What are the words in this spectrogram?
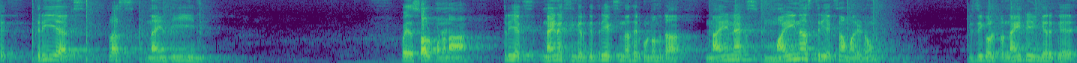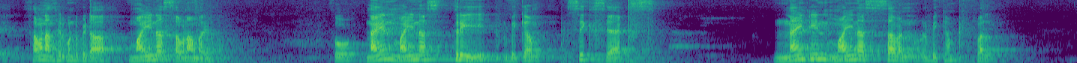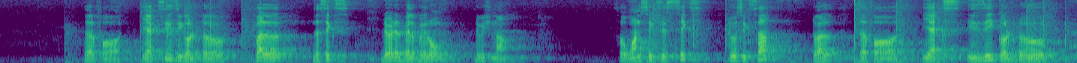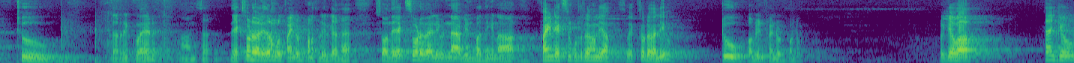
three X plus nineteen இப்போ இதை solve பண்ணனா three X nine X இங்கே இருக்குது த்ரீ எக்ஸ் இந்த சைடு கொண்டு வந்துட்டா நைன் எக்ஸ் மைனஸ் த்ரீ எக்ஸாக மாறிடும். இஸ் ஈக்குவல் டு நைன்டி இங்கே இருக்குது செவன் அந்த சைடு கொண்டு போயிட்டா மைனஸ் செவனாக மாறிடும் so nine minus three become six x nineteen minus seven will become twelve therefore x is equal to 12 இந்த 6 divided by ல போயிரும் division so 1 6 is 6 2 6 are 12 therefore x is equal to 2 The required answer. இந்த எக்ஸோட value தான் நம்மளுக்கு find out பண்ண சொல்லியிருக்காங்க. So அந்த எக்ஸோட வேல்யூ என்ன அப்படின்னு பார்த்தீங்கன்னா ஃபைண்ட் எக்ஸ் கொடுத்துருக்காங்க இல்லையா? ஸோ எக்ஸோட வேல்யூ டூ அப்படின்னு ஃபைண்ட் அவுட் பண்ணுறோம் ஓகேவா தேங்க்யூ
